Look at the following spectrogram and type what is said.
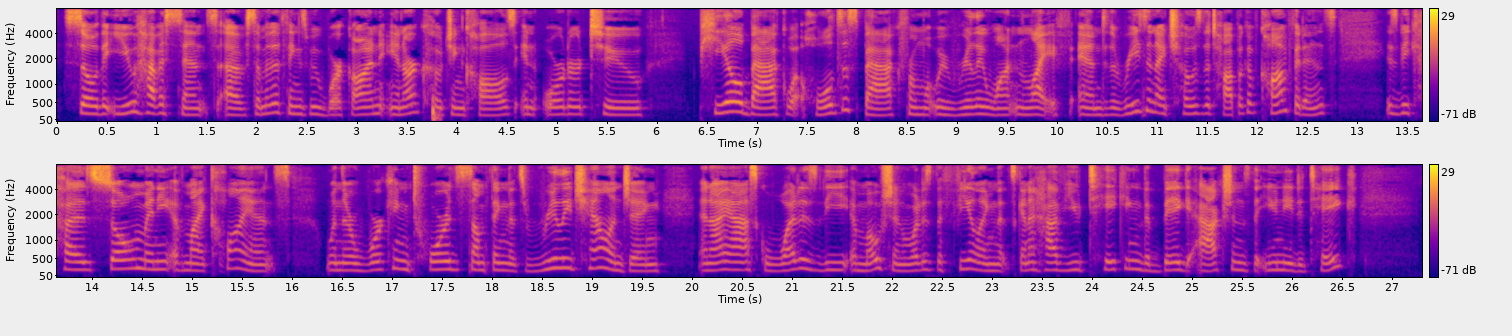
So that you have a sense of some of the things we work on in our coaching calls in order to peel back what holds us back from what we really want in life. And the reason I chose the topic of confidence is because so many of my clients, when they're working towards something that's really challenging, and I ask, what is the emotion? What is the feeling that's going to have you taking the big actions that you need to take?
